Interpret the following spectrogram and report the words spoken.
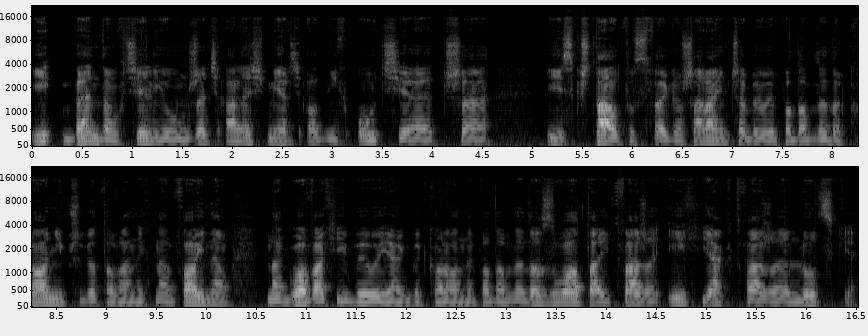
i będą chcieli umrzeć, ale śmierć od nich uciecze. I z kształtu swego szarańcze były podobne do koni przygotowanych na wojnę, na głowach ich były jakby korony podobne do złota i twarze ich jak twarze ludzkie.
